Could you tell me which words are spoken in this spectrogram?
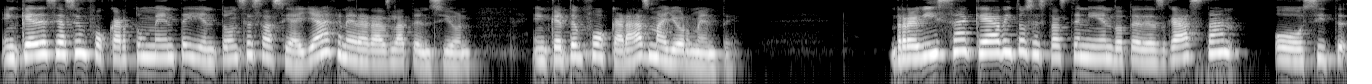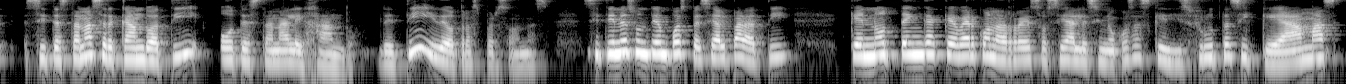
¿En qué deseas enfocar tu mente? Y entonces hacia allá generarás la atención. ¿En qué te enfocarás mayormente? Revisa qué hábitos estás teniendo, te desgastan o si te, si te están acercando a ti o te están alejando de ti y de otras personas. Si tienes un tiempo especial para ti, que no tenga que ver con las redes sociales, sino cosas que disfrutas y que amas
